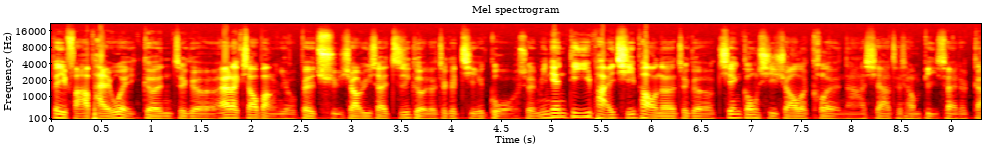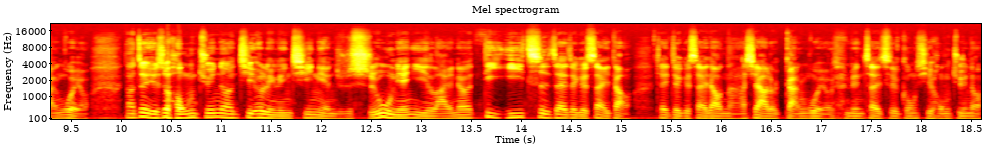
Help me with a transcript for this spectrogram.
被罚排位跟这个 Alex 肖榜有被取消预赛资格的这个结果，所以明天第一排起跑呢，这个先恭喜 Charles Leclerc 拿下这场比赛的杆位哦。那这也是红军呢，继二零零七年就是十五年以来呢，第一次在这个赛道，在这个赛道拿下了杆位哦。这边再次恭喜红军哦。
